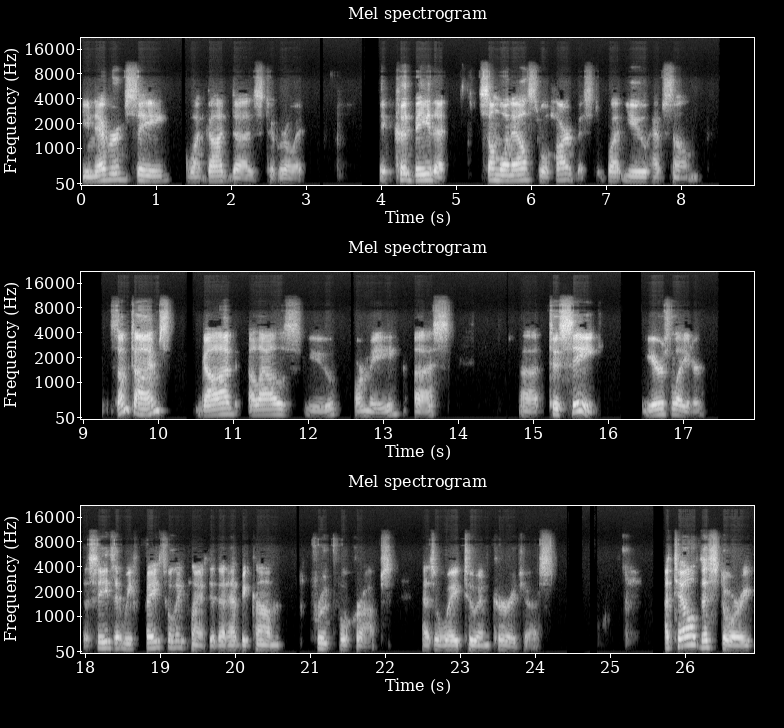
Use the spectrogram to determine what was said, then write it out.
You never see what God does to grow it. It could be that someone else will harvest what you have sown. Sometimes God allows you or me, us, uh, to see years later the seeds that we faithfully planted that have become fruitful crops as a way to encourage us. I tell this story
